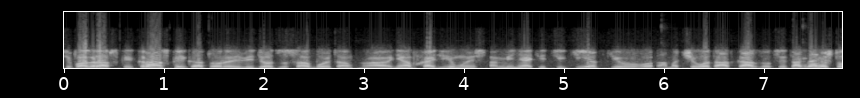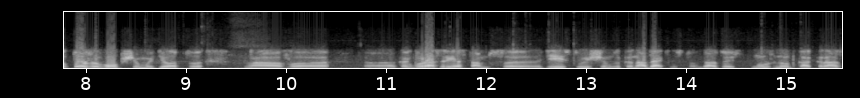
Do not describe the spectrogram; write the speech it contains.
типографской краской, которая ведет за собой там а, необходимость там, менять этикетки, в, там, от чего-то отказываться и так далее, что тоже, в общем, идет а, в а, как бы разрез там с действующим законодательством, да, то есть нужно как раз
